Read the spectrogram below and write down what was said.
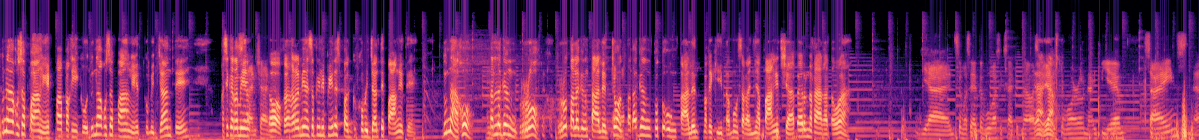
Doon na ako sa pangit, papakiko, doon na ako sa pangit, komedyante. Kasi karamihan, oh, karamihan sa Pilipinas pag komedyante pangit eh. Doon na ako. Talagang raw. Raw talagang talent yun. Talagang totoong talent makikita mo sa kanya. Pangit siya, pero nakakatawa. Yan. So, masaya ito bukas. Excited na ako. Yeah, So, yeah. Tomorrow, 9 p.m. Signs na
